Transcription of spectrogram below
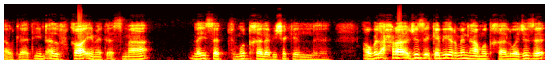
أو ثلاثين ألف قائمة أسماء ليست مدخلة بشكل أو بالأحرى جزء كبير منها مدخل وجزء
